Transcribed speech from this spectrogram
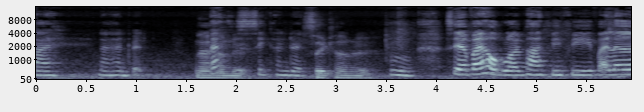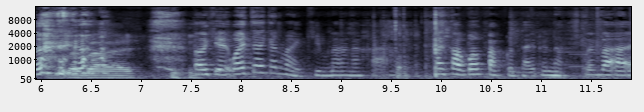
นายนายฮันเดรดเอ๊ะ 900. ซิกฮันเดรด 600. อืมเสียไปหกร้อยบาทฟรีๆไปเลย Bye bye. โอเค ไว้เจอกันใหม่คลิปหน้านะคะ ถ้าชอบก็ฝากกดไลค์ด้วยนะ บ๊ายบาย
